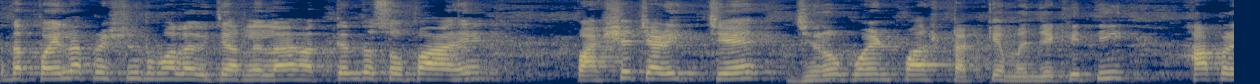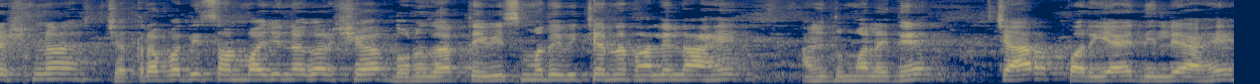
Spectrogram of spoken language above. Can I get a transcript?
आता पहिला प्रश्न तुम्हाला विचारलेला आहे अत्यंत सोपा आहे. पाचशे चाळीसचे झिरो पॉईंट पाच टक्के म्हणजे किती? हा प्रश्न छत्रपती संभाजीनगर शहर दोन हजार तेवीसमध्ये विचारण्यात आलेला आहे आणि तुम्हाला इथे चार पर्याय दिले आहे.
